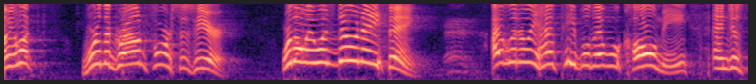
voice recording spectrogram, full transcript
I mean, look, we're the ground forces here. We're the only ones doing anything. I literally have people that will call me and just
